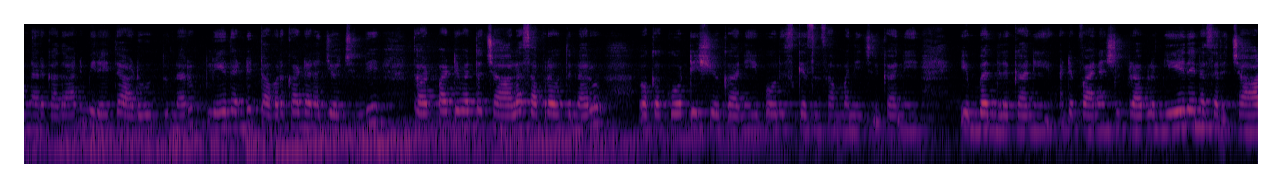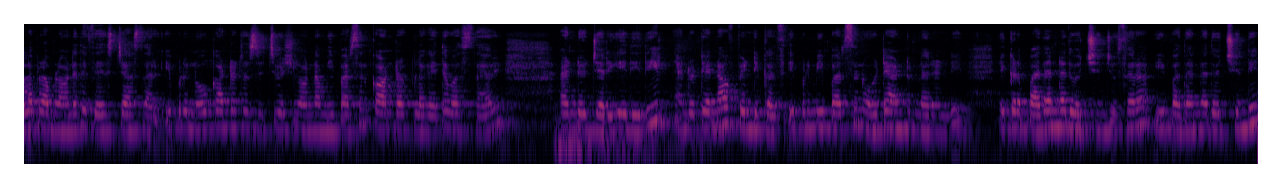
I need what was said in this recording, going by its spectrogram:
ఉన్నారు కదా అని మీరైతే అడుగుతున్నారు. లేదండి టవర్ కార్డ్ ఎనర్జీ వచ్చింది. థర్డ్ పార్టీ వారితో చాలా సఫర్ అవుతున్నారు. ఒక కోర్ట్ ఇష్యూ కానీ పోలీస్ కేసులకు సంబంధించిన కానీ ఇబ్బందులు కానీ అంటే ఫైనాన్షియల్ ప్రాబ్లం ఏదైనా సరే చాలా ప్రాబ్లం అనేది ఫేస్ చేస్తున్నారు. ఇప్పుడు నో కాంట్రాక్ట్ సిచ్యువేషన్లో ఉన్న మీ పర్సన్ కాంట్రాక్ట్ లాగా అయితే వస్తారు అండ్ జరిగేది ఇది. And ten of pentacles. ఇప్పుడు మీ పర్సన్ ఒకటే అంటున్నారండి. ఇక్కడ పది అన్నది వచ్చింది చూసారా? ఈ పది అన్నది వచ్చింది.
